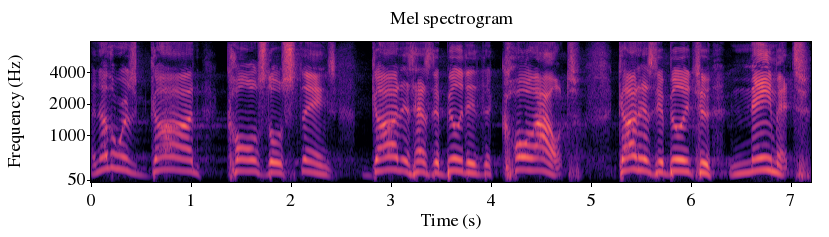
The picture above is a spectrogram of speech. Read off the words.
In other words god calls those things. God has the ability to call out. God has the ability to name it.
